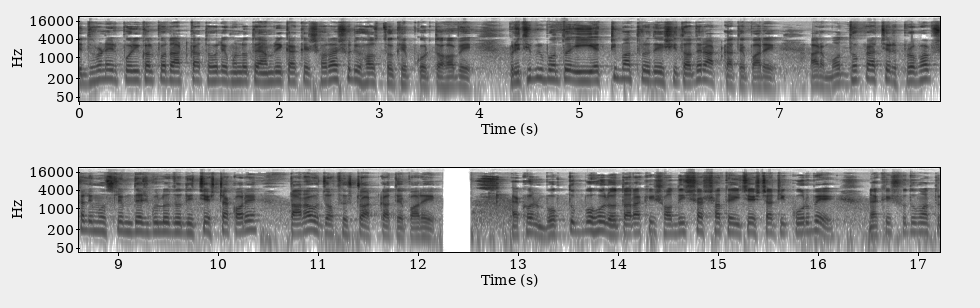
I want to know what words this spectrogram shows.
এ ধরনের পরিকল্পনা আটকাতে হলে মূলত আমেরিকাকে সরাসরি হস্তক্ষেপ করতে হবে। পৃথিবীর মতো এই একটিমাত্র দেশই তাদের আটকাতে পারে। আর মধ্যপ্রাচ্যের প্রভাবশালী মুসলিম দেশগুলো যদি চেষ্টা করে, তারাও যথেষ্ট আটকাতে পারে। এখন বক্তব্য হলো, তারা কি সদিচ্ছার সাথে এই চেষ্টাটি করবে? নাকি শুধুমাত্র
